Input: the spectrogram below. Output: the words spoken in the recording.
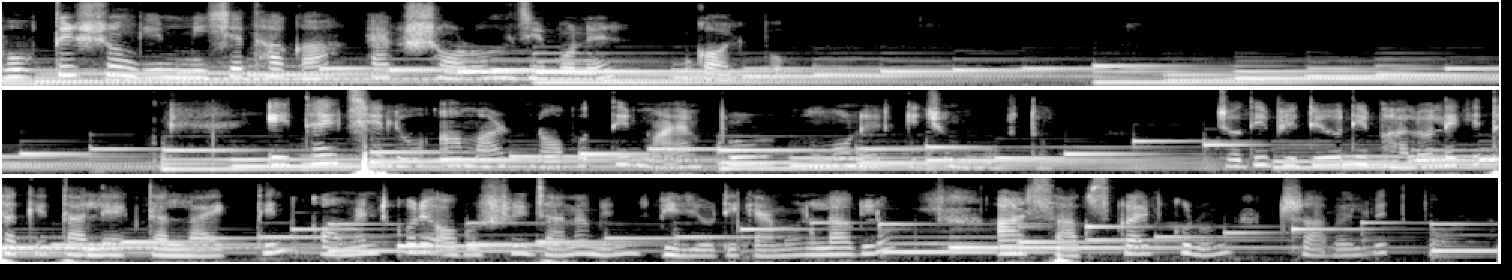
ভক্তির সঙ্গে মিশে থাকা এক সরল জীবনের গল্প। এটাই ছিল আমার নবদ্বীপ মায়াপুর ভ্রমণের কিছু মুহূর্ত। যদি ভিডিওটি ভালো লেগে থাকে, তাহলে একটা লাইক দিন, কমেন্ট করে অবশ্যই জানাবেন ভিডিওটি কেমন লাগল, আর সাবস্ক্রাইব করুন ট্রাভেল উইথ পর্ণ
